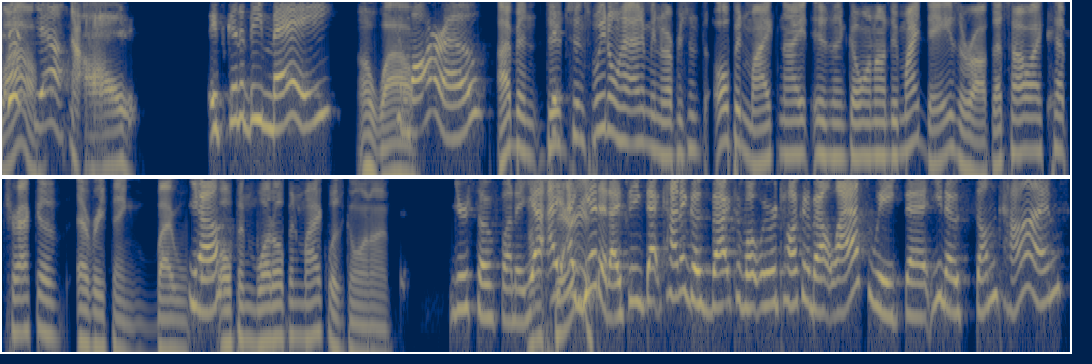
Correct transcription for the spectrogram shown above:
Wow. yeah. No. It's going to be May. Oh wow! Tomorrow, I've been dude since we don't have. I mean, open mic night isn't going on, dude. My days are off. That's how I kept track of everything by yeah. open what open mic was going on. You're so funny. Yeah, I, I, get it. I think that kind of goes back to what we were talking about last week that, you know, sometimes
